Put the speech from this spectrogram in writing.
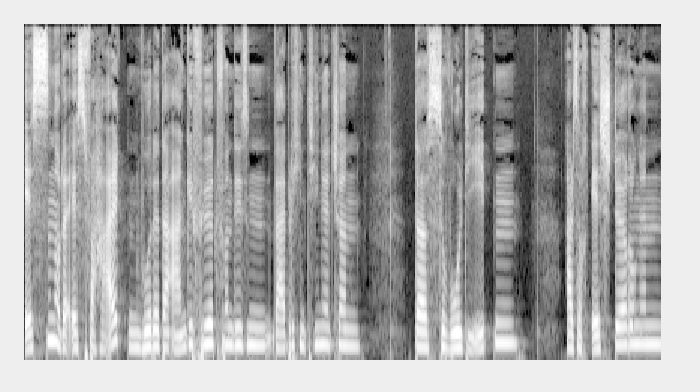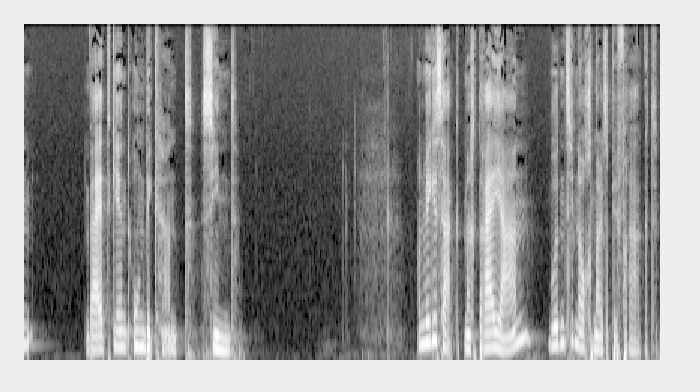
Essen oder Essverhalten wurde da angeführt von diesen weiblichen Teenagern, dass sowohl Diäten als auch Essstörungen weitgehend unbekannt sind. Und wie gesagt, nach drei Jahren wurden sie nochmals befragt.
